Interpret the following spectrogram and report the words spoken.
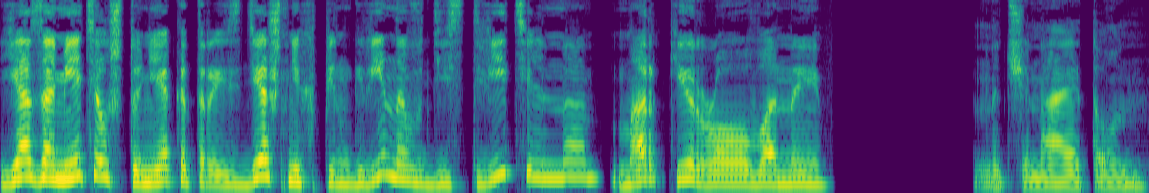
Я заметил, что некоторые здешних пингвинов действительно маркированы. Начинает он.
